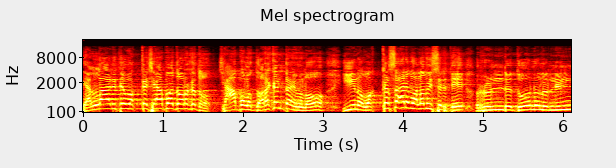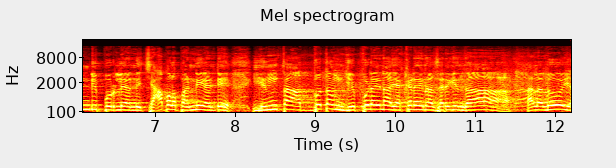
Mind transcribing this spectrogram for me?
తెల్లారితే ఒక్క చేప దొరకదు. చేపలు దొరకని టైంలో ఈయన ఒక్కసారి వల విసిరితే రెండు దోనులు నిండి పొర్లే అన్ని చేపలు పండి అంటే ఇంత అద్భుతం ఎప్పుడైనా ఎక్కడైనా జరిగిందా? అలలోయ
